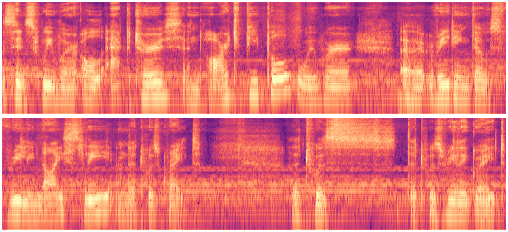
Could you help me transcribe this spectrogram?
since we were all actors and art people, we were uh, reading those really nicely, and that was great. That was that was really great.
